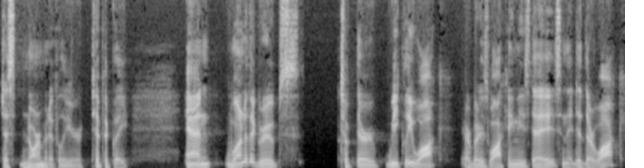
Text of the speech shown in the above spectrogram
just normatively or typically. And one of the groups took their weekly walk. Everybody's walking these days, and they did their walk.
